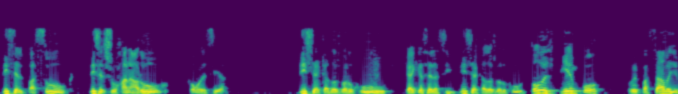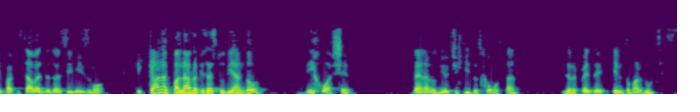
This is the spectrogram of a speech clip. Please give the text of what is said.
dice el Pasuk, dice el Shulchan Aruch, ¿cómo decía? Dice a Kadosh Baruchu que hay que hacer así. Dice a Kadosh Baruchu, todo el tiempo repasaba y enfatizaba dentro de sí mismo que cada palabra que está estudiando dijo Hashem. Vean a los niños chiquitos cómo están. Y de repente quieren tomar dulces.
